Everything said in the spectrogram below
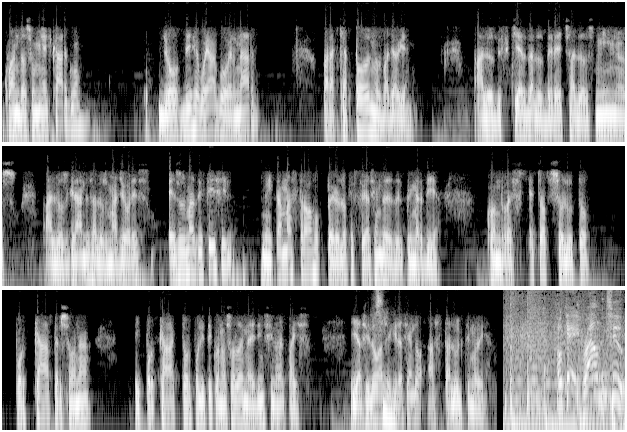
Cuando asumí el cargo, yo dije voy a gobernar para que a todos nos vaya bien. A los de izquierda, a los de a los niños, a los grandes, a los mayores. Eso es más difícil, necesita más trabajo, pero es lo que estoy haciendo desde el primer día. Con respeto absoluto por cada persona y por cada actor político, no solo de Medellín, sino del país. Y así lo voy a seguir haciendo hasta el último día. Okay, round two.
